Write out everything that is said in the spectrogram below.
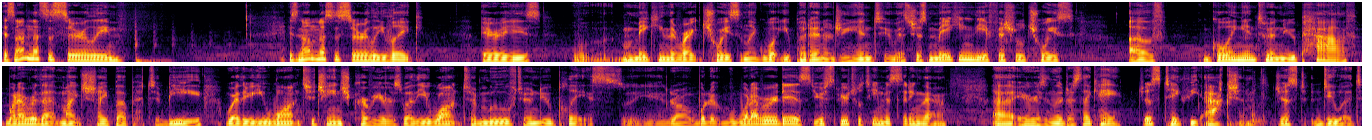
it's not necessarily it's not necessarily like aries making the right choice and like what you put energy into. It's just making the official choice of going into a new path, whatever that might shape up to be, whether you want to change careers, whether you want to move to a new place, you know, whatever it is, your spiritual team is sitting there, uh, Aries, and they're just like, hey, just take the action, just do it.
